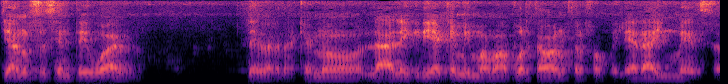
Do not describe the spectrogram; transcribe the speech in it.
ya no se siente igual. De verdad que no. La alegría que mi mamá aportaba a nuestra familia era inmensa.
